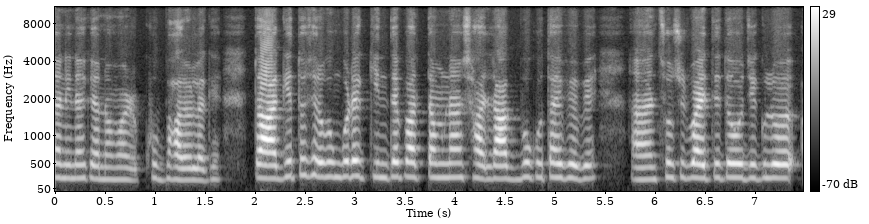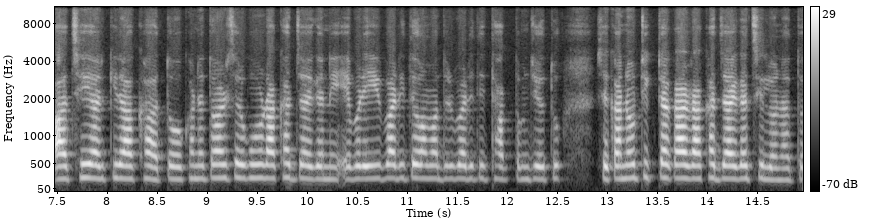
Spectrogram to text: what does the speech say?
জানি না কেন আমার খুব ভালো লাগে। তো আগে তো সেরকম করে কিনতে পারতাম না রাখব কোথায় ভেবে? শ্বশুর বাড়িতে তো যেগুলো আছে আর কি রাখা, তো ওখানে তো আর সেরকম রাখার জায়গা নেই। এবার এই বাড়িতেও আমাদের বাড়িতে থাকতাম যেহেতু, সেখানেও ঠিকঠাক আর রাখার জায়গা ছিল না। তো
